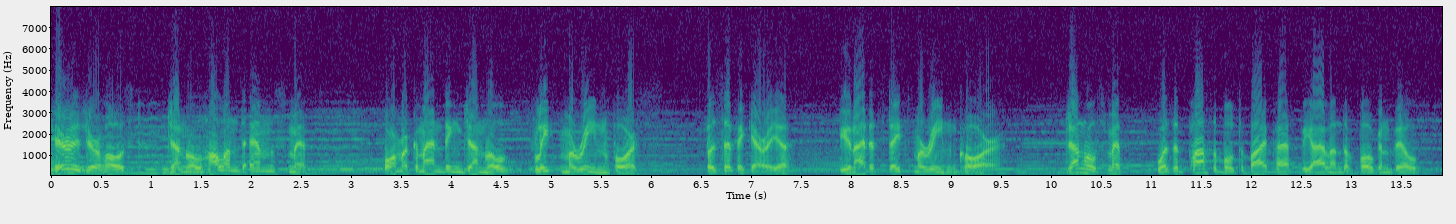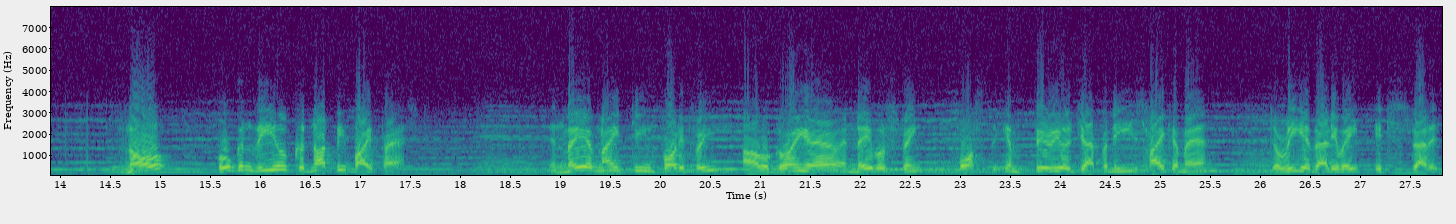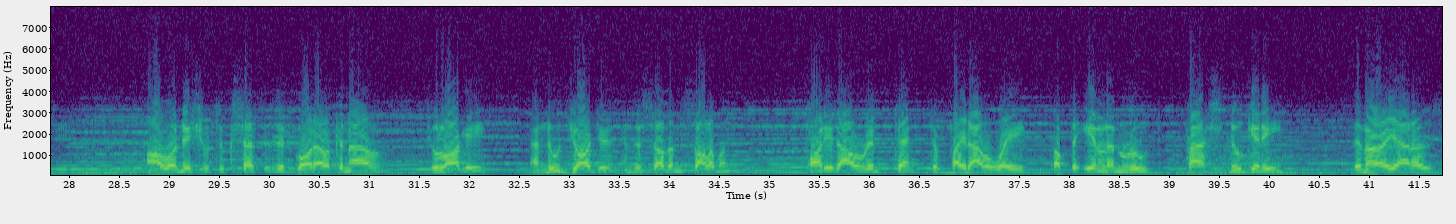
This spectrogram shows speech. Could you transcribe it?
Here is your host, General Holland M. Smith, former commanding general, Fleet Marine Force, Pacific Area, United States Marine Corps. General Smith, was it possible to bypass the island of Bougainville? No, Bougainville could not be bypassed. In May of 1943, our growing air and naval strength forced the Imperial Japanese High Command to reevaluate its strategy. Our initial successes at Guadalcanal, Tulagi, and New Georgia in the southern Solomon pointed our intent to fight our way up the inland route past New Guinea, the Marianas,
